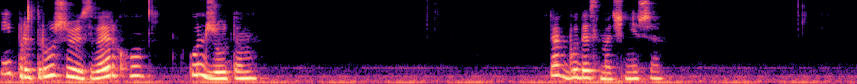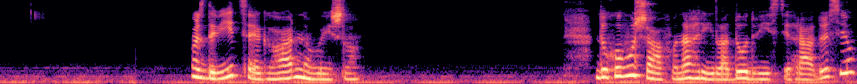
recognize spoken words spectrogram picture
І притрушую зверху кунжутом. Так буде смачніше. Ось дивіться, як гарно вийшло. Духову шафу нагріла до 200 градусів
